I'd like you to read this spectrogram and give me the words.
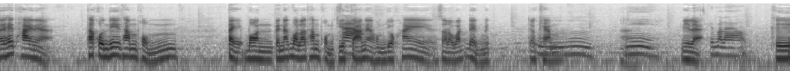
ประเทศไทยเนี่ยถ้าคนที่ทำผมเตะบอลเป็นนักบอลแล้วทำผมจี๊ดค่ะจ้านเนี่ยผมยกให้สารวัตรเด่นมิตรเจ้าแคมป์อืมอ่า นี่นี่แหละ ขึ้นมาแล้ว คือ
